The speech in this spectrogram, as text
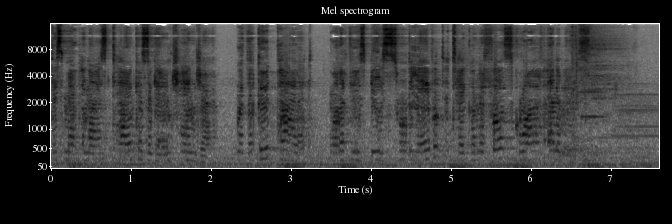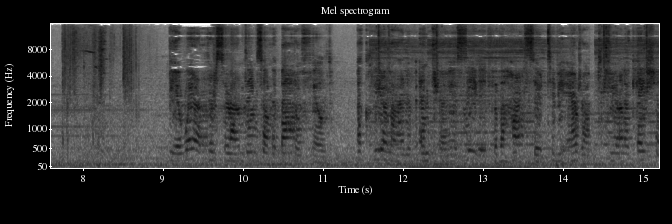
This mechanized tank is a game changer. With a good pilot, one of these beasts will be able to take on a full squad of enemies. Be aware of your surroundings on the battlefield. A clear line of entry is needed for the hard suit to be airdropped to your location.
